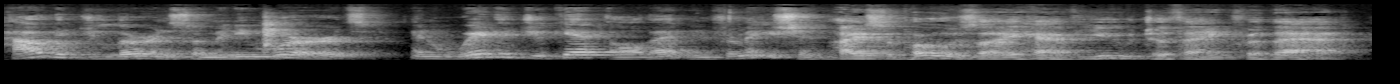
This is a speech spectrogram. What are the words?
How did you learn so many words, and where did you get all that information? I suppose I have you to thank for that.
